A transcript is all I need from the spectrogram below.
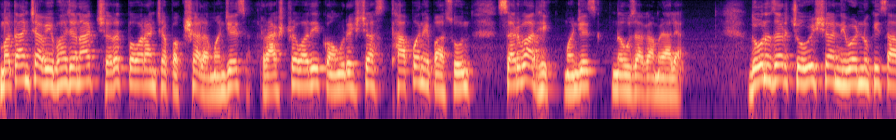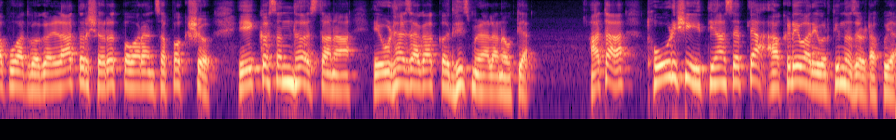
मतांच्या विभाजनात शरद पवारांच्या पक्षाला म्हणजेच राष्ट्रवादी काँग्रेसच्या स्थापनेपासून सर्वाधिक म्हणजेच नऊ जागा मिळाल्या. दोन हजार चोवीसच्या निवडणुकीचा अपवाद वगळला तर शरद पवारांचा पक्ष एकसंध असताना एवढ्या जागा कधीच मिळाल्या नव्हत्या. आता थोडीशी इतिहासातल्या आकडेवारीवरती नजर टाकूया.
